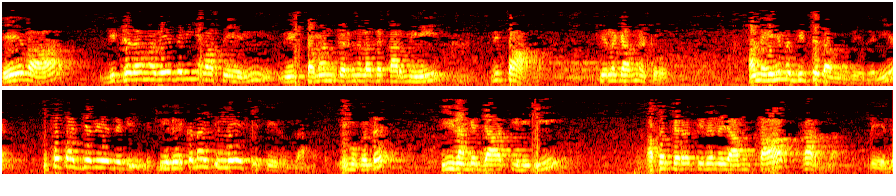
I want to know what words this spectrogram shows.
ඒවා විතරම වේදනීය වශයෙන් මේ තමන් කරන ලද කර්මෙහි විපාක කියලා ගන්නට ඕන. අන්න එහෙම දිට්ඨ ධම්ම වේදනීය, උපපජ්ජ වේදනීය කියන එක නම් ඉතින් ලේසි තේරුම් ගන්න. ඒ මොකද ඊළඟ જાතියෙහිදී අප කර තිරෙන යම්තා කර්ම වේද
